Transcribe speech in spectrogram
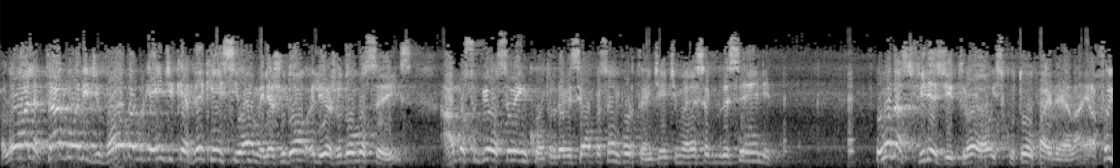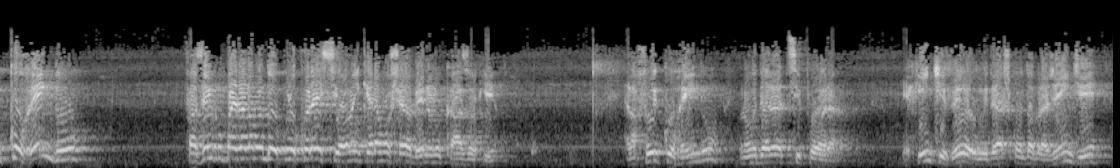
falou, olha, tragam ele de volta porque a gente quer ver quem é esse homem, ele ajudou, ele ajudou vocês, a água subiu ao seu encontro, deve ser uma pessoa importante, a gente merece agradecer ele. Uma das filhas de Itró escutou o pai dela, ela foi correndo fazer o que o pai dela mandou, procurar esse homem que era Moshe Rabbeinu no caso aqui. Ela foi correndo, o nome dela era Tzipora. E aqui a gente vê, o Midrash conta pra gente,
